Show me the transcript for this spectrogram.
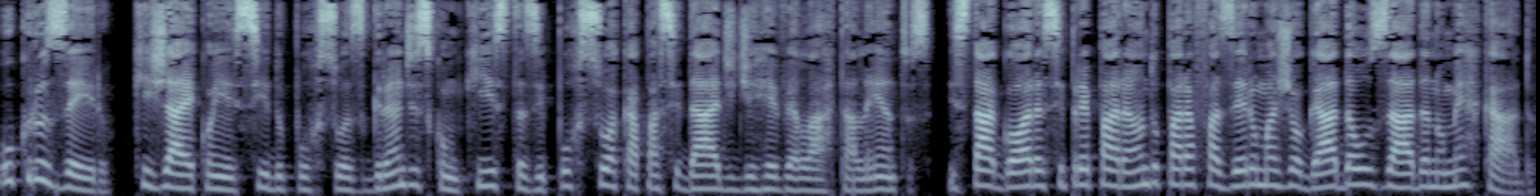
O Cruzeiro, que já é conhecido por suas grandes conquistas e por sua capacidade de revelar talentos, está agora se preparando para fazer uma jogada ousada no mercado.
